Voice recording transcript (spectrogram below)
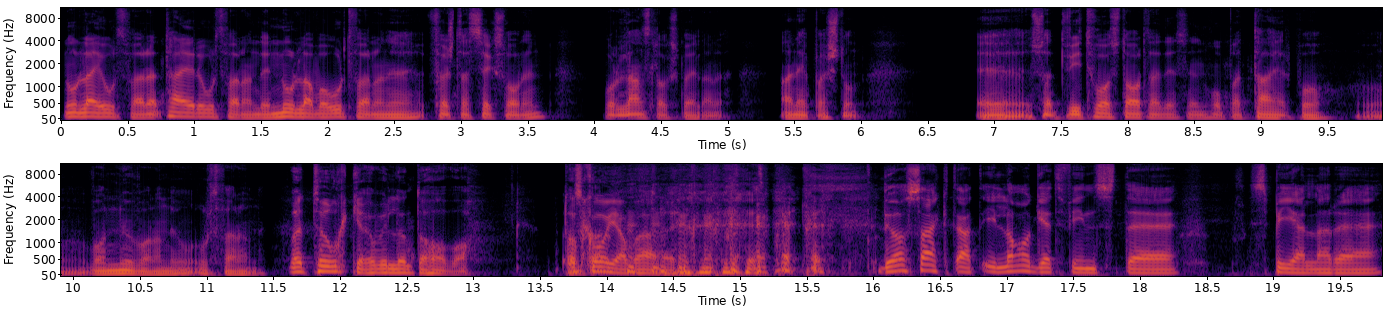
Nurla är ordförande, Tahir är ordförande, Nurla var ordförande första sex åren. Vår landslagsspelare. Han är pashtun. Eh, så att vi två startade, sen hoppade Tahir på och vår nuvarande ordförande. Men turkar vill du inte ha va? Jag skojar med dig. Du har sagt att i laget finns det spelare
